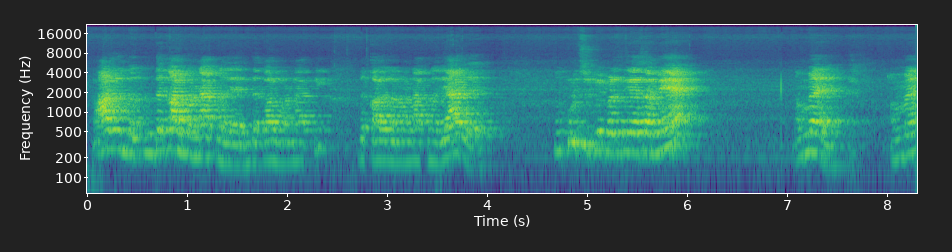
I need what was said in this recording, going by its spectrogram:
கால் இந்த இந்த கால் மண்ணாக்குனது இந்த கால் மண்ணாக்கி இந்த காலில் மண்ணாக்குனது யாரு நீ குளிச்சுட்டு போய் படுத்துக்கியா சாமி அம்மே அம்மே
